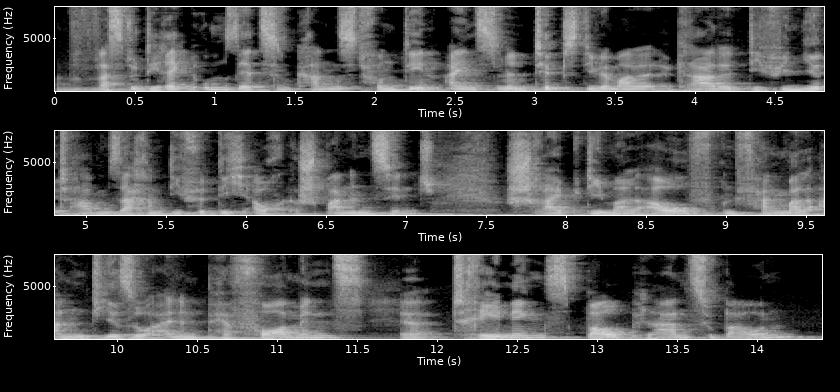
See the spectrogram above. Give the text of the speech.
was du direkt umsetzen kannst von den einzelnen Tipps, die wir mal gerade definiert haben, Sachen, die für dich auch spannend sind. Schreib die mal auf und fang mal an, dir so einen Performance-Trainingsbauplan äh, zu bauen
